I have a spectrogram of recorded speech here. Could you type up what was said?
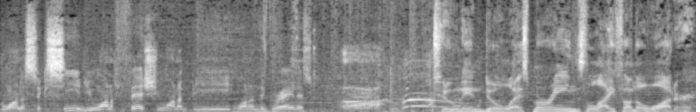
You want to succeed, you want to fish, you want to be one of the greatest. Tune in to West Marine's Life on the Water,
